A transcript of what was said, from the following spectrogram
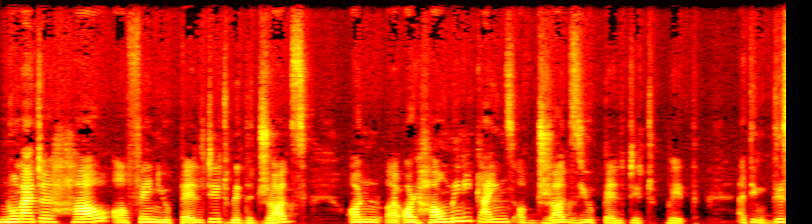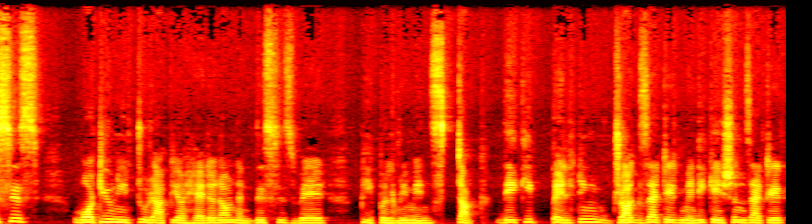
No matter how often you pelt it with drugs on, or how many kinds of drugs you pelt it with. I think this is what you need to wrap your head around, and this is where people remain stuck. They keep pelting drugs at it, medications at it,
